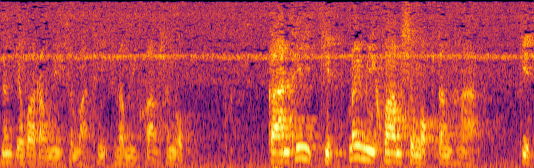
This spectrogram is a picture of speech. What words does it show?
เนื่องจากว่าเรามีสมาธิเรามีความสงบ การที่จิตไม่มีความสงบต่างหากจิต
